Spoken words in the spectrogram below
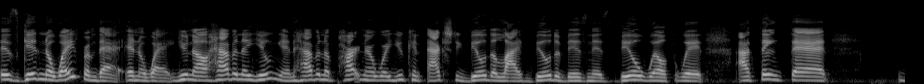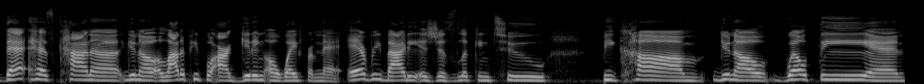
is getting away from that in a way. You know, having a union, having a partner where you can actually build a life, build a business, build wealth with. I think that that has kind of, you know, a lot of people are getting away from that. Everybody is just looking to become, you know, wealthy and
